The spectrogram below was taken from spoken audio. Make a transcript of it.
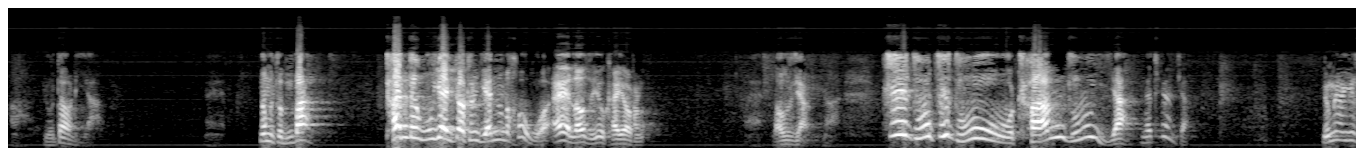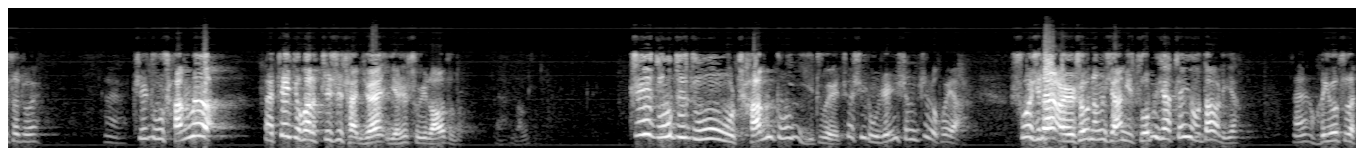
啊，有道理呀。那么怎么办？贪得无厌，造成严重的后果。哎，老子又开药方了。老子讲啊，知足知足，常足矣呀。应该这样讲，有没有意思，诸位？哎，知足常乐。哎，这句话的知识产权也是属于老子的。知足知足，常足矣。诸位，这是一种人生智慧啊。说起来耳熟能详，你琢磨一下，真有道理啊。哎，我由此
